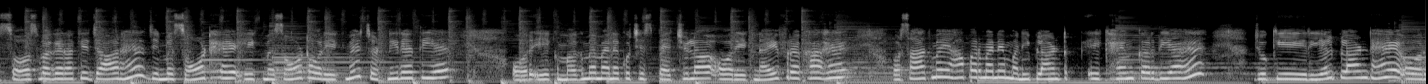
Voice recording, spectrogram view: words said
सॉस वगैरह के जार हैं, जिनमें सौंठ है, एक में सौंठ और एक में चटनी रहती है। और एक मग में मैंने कुछ स्पैचुला और एक नाइफ़ रखा है। और साथ में यहाँ पर मैंने मनी प्लांट एक हैंग कर दिया है, जो कि रियल प्लांट है, और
